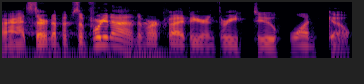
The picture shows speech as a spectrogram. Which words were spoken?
All right, starting up episode 49 of Mark 5 here in three, two, one, go.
